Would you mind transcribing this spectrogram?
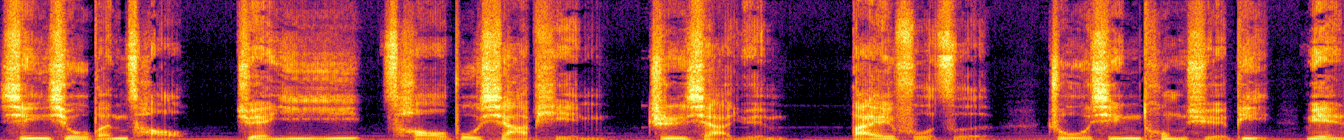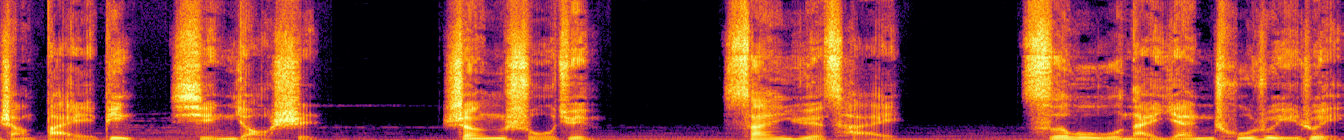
新修本草》卷一一草部下品之下云：“白附子主心痛血痹，面上百病，行药事，生蜀郡，三月采。此物乃言出瑞瑞，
